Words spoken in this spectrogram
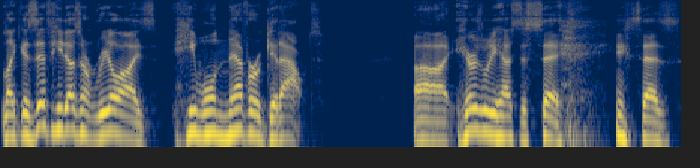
like as if he doesn't realize he will never get out. Uh, here's what he has to say. he says,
